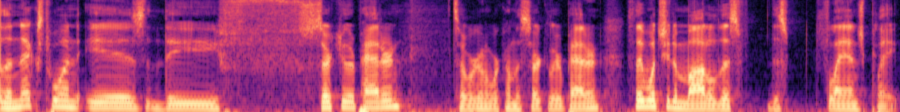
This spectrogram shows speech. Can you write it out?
the next one is the f- circular pattern. So we're going to work on the circular pattern. So they want you to model this this flange plate.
